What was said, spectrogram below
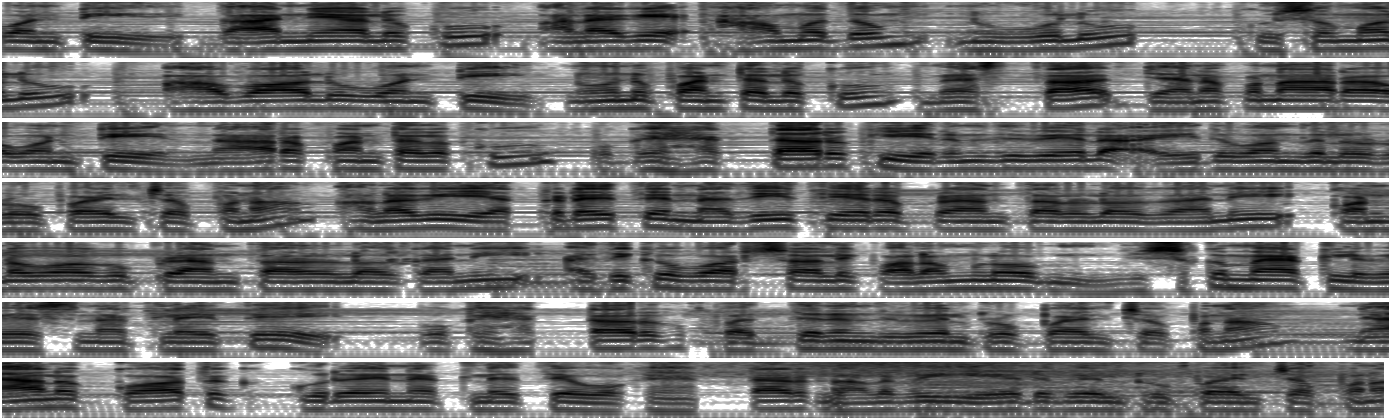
వంటి ధాన్యాలకు అలాగే ఆముదం నువ్వులు కుసుమలు ఆవాలు వంటి నూనె పంటలకు మెస్తా జనపనార వంటి నార పంటలకు ఒక హెక్టారుకు ఎనిమిది వేల ఐదు వందల రూపాయల చొప్పున అలాగే ఎక్కడైతే నదీ తీర ప్రాంతాలలో కానీ కొండవాగు ప్రాంతాలలో కానీ అధిక వర్షాలు పొలంలో ఇసుక మేటలు వేసినట్లయితే ఒక హెక్టారుకు పద్దెనిమిది వేల రూపాయల చొప్పున నేల కోతకు గురైనట్లయితే ఒక హెక్టార్ నలభై ఏడు వేల రూపాయల చొప్పున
